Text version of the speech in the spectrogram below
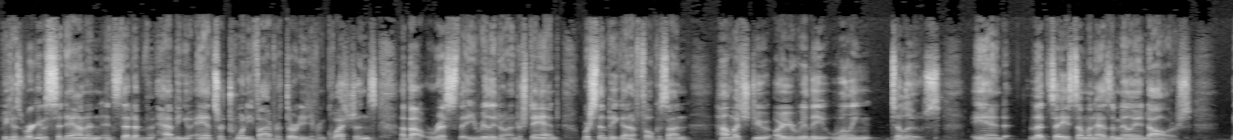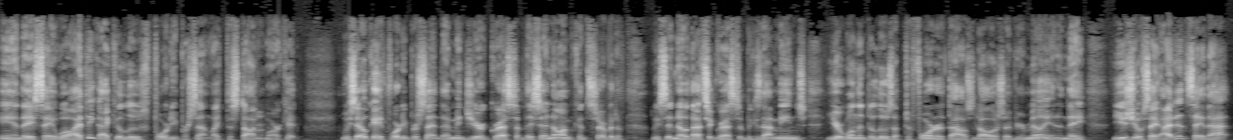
because we're going to sit down and instead of having you answer 25 or 30 different questions about risks that you really don't understand, we're simply going to focus on how much do you, are you really willing to lose. And let's say someone has a million dollars and they say, well, I think I could lose 40% like the stock mm-hmm. market. We say, okay, 40%, that means you're aggressive. They say, no, I'm conservative. We say, no, that's aggressive because that means you're willing to lose up to $400,000 of your million. And they usually will say, I didn't say that.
